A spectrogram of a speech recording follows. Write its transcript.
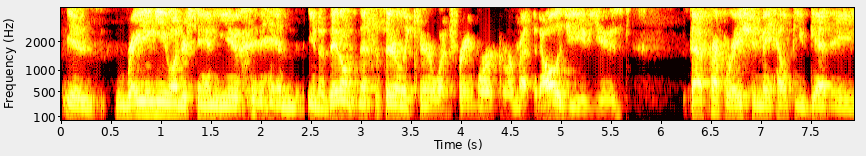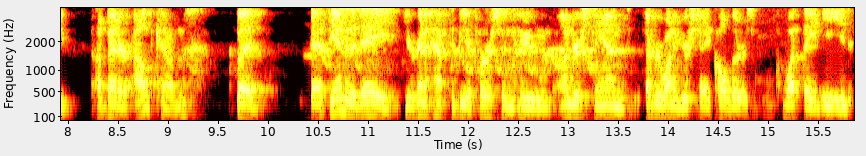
is rating you, understanding you, and you know they don't necessarily care what framework or methodology you've used. That preparation may help you get a, a better outcome, but at the end of the day, you're going to have to be a person who understands every one of your stakeholders, what they need,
